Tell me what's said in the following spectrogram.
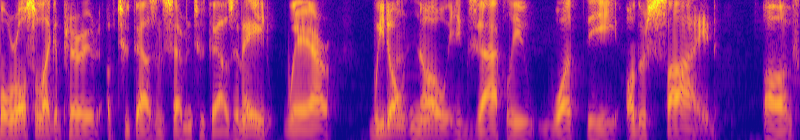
But we're also like a period of 2007, 2008, where we don't know exactly what the other side of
